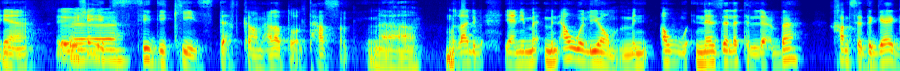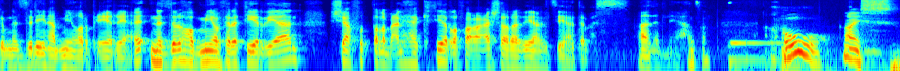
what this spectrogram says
yeah. شيك CDKeys dot com على طول تحصل آه، غالبا يعني من أول يوم من أو نزلت اللعبة خمسة دقائق منزلينها ب 140 ريال نزلوها ب 130 ريال شافوا الطلب عليها كثير رفعوا 10 ريال زيادة بس هذا اللي حصل أوه nice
